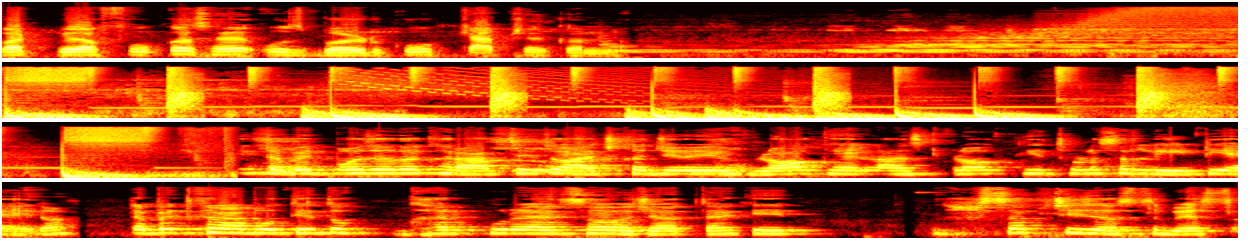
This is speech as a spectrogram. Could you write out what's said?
बट मेरा फोकस है उस बर्ड को कैप्चर करना। तबीयत बहुत ज़्यादा ख़राब थी तो आज का जो ब्लॉग है लास्ट ब्लॉग ये थोड़ा सा लेट ही आएगा। तबीयत ख़राब होती है तो घर पूरा ऐसा हो जाता है कि सब चीज़ अस्त व्यस्त।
